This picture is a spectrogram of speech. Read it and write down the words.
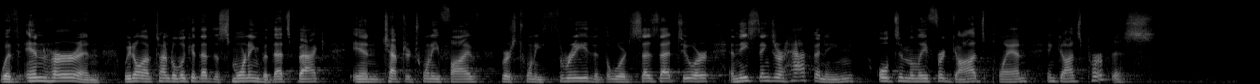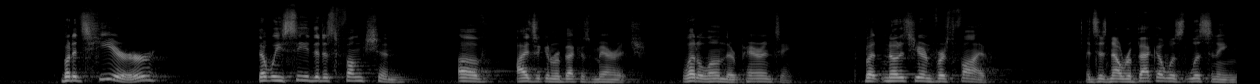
within her. And we don't have time to look at that this morning, but that's back in chapter 25, verse 23, that the Lord says that to her. And these things are happening ultimately for God's plan and God's purpose. But it's here that we see the dysfunction of Isaac and Rebekah's marriage, let alone their parenting. But notice here in verse 5, it says, Now Rebekah was listening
